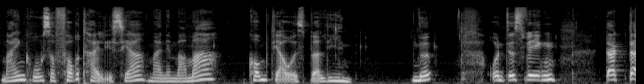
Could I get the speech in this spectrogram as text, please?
Mein großer Vorteil ist ja, meine Mama kommt ja aus Berlin. Ne? Und deswegen, da, da,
